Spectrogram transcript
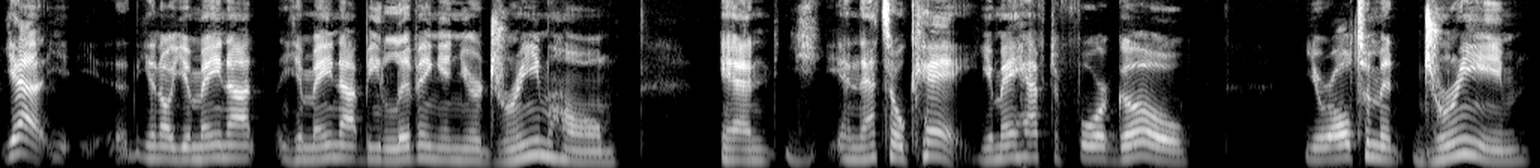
yeah, you, you know, you may not you may not be living in your dream home, and and that's okay. You may have to forego your ultimate dream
